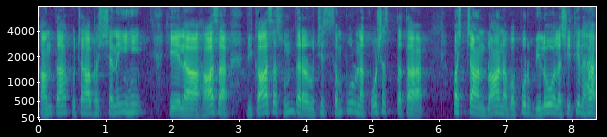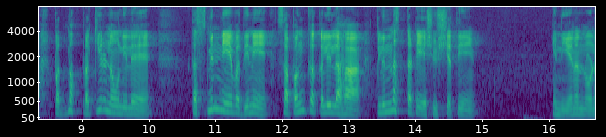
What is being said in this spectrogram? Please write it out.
ಕಾಂತ ಕುಚಾಭಶ್ಯನೈ ಹೇಲಾಹಾಸ ವಿಕಾಸ ಸುಂದರ ರುಚಿ ಸಂಪೂರ್ಣ ಕೋಶಸ್ತತ. ಪಶ್ಚಾನ್ ಬ್ಲಾನ ವಪುರ್ವಿಲೋಲ ಶಿಥಿಲ ಪದ್ಮ ಪ್ರಕೀರ್ಣೌ ನಿಲೆ. ತಸ್ಮಿನ್ನೇವ ದಿನೇ ಸಪಂಕ ಕಲಿಲ ಕ್ಲಿನ್ನಸ್ತಟೆಯ ಶುಷ್ಯತಿ. ಇನ್ನು ಏನನ್ನೋಣ?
